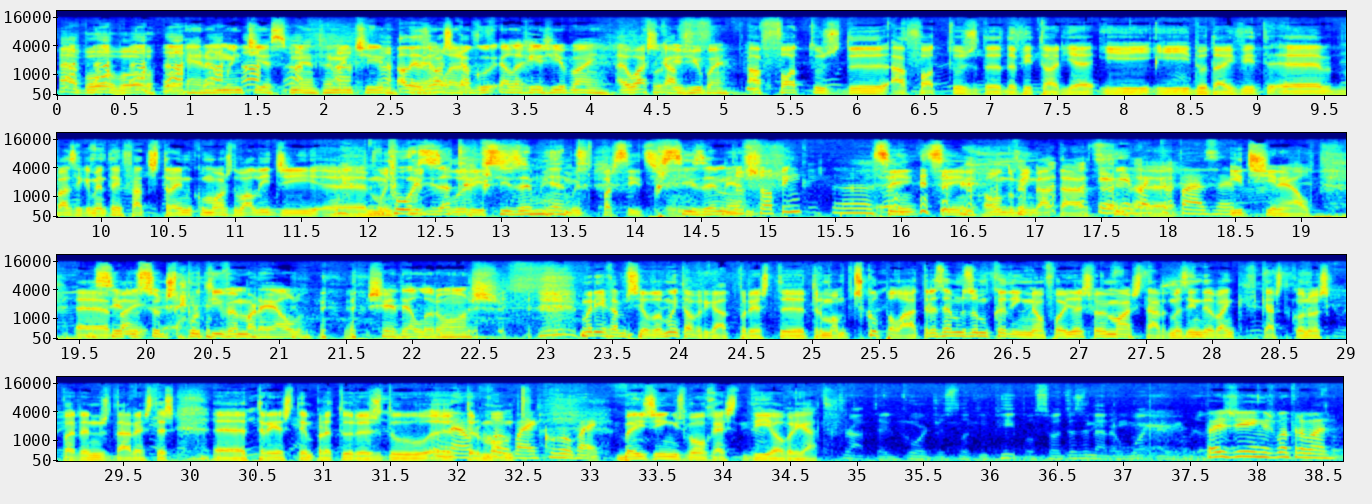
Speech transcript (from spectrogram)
Ah, boa, boa, boa. Era muito esse momento, era muito giro. Aliás, eu ela, acho que há- ela reagia bem. Eu acho que há, reagiu bem. há fotos, de, há fotos de- da Vitória e, e do David, eh, basicamente em fatos de treino como os do Ali G. eh, muito, Pois, muito exato, precisamente. Muito parecidos. sim. No Precisamente. shopping? Sim, sim. Ou um domingo à tarde. É- é bem eh, capaz, é. E de chinelo. Ser bem, o seu desportivo amarelo, cheio de alarões. Maria Ramos Silva, muito obrigado por este termómetro. Desculpa lá, trazemos um bocadinho, não foi? Hoje foi mais tarde, mas ainda bem que ficaste connosco para nos dar estas eh, três temperaturas do eh, Não, correu termómetro. bem, correu bem. Beijinhos, bom resto de dia, obrigado. Beijinhos, bom trabalho.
